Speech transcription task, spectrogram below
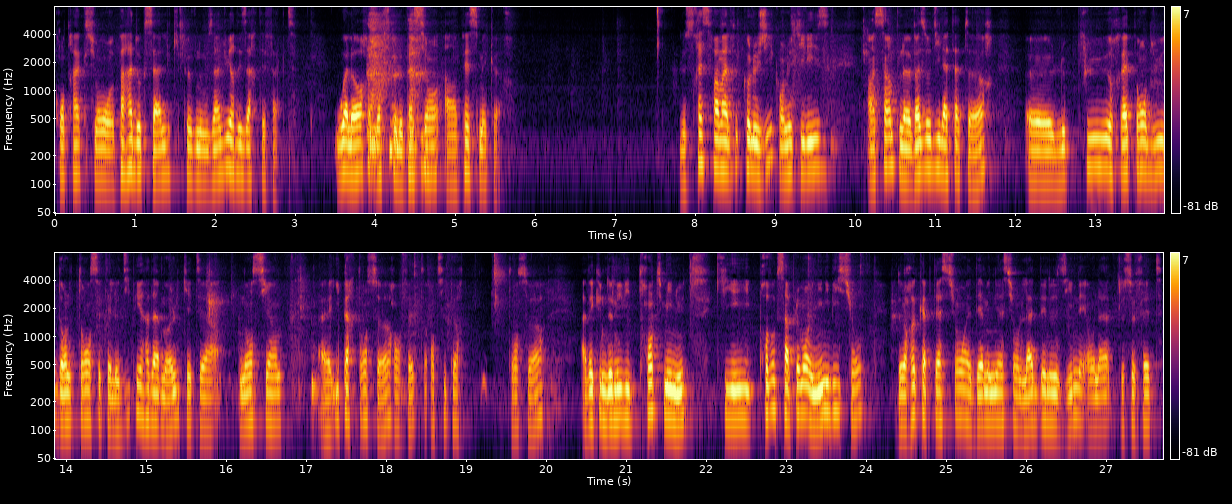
contractions paradoxales qui peuvent nous induire des artefacts. Ou alors lorsque le patient a un pacemaker. Le stress pharmacologique, on utilise un simple vasodilatateur. Euh, le plus répandu dans le temps, c'était le dipyridamol, qui était un ancien euh, hypertenseur, en fait, antihypertenseur, avec une demi-vie de 30 minutes qui provoque simplement une inhibition de recaptation et d'élimination de l'adénosine et on a de ce fait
